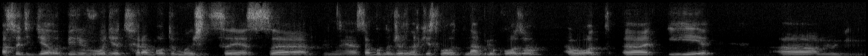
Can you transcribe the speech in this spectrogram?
по сути дела, переводит работу мышцы с э, свободных жирных кислот на глюкозу. Вот, э, и эм,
